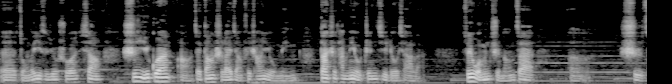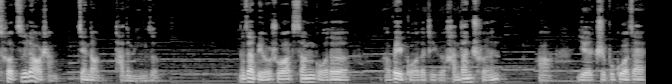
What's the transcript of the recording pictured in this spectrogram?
呃，总的意思就是说，像施夷官啊，在当时来讲非常有名，但是他没有真迹留下来，所以我们只能在呃史册资料上见到他的名字。那再比如说三国的呃魏国的这个邯郸淳啊，也只不过在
